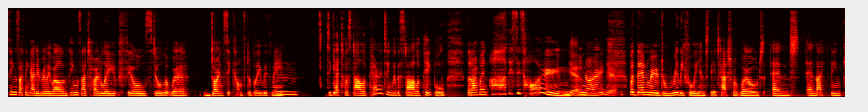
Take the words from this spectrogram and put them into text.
things I think I did really well and things I totally feel still that were don't sit comfortably with me. Mm. To get to a style of parenting with a style of people that I went, ah, this is home. Yeah. You know? Yeah. But then moved really fully into the attachment world and and I think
